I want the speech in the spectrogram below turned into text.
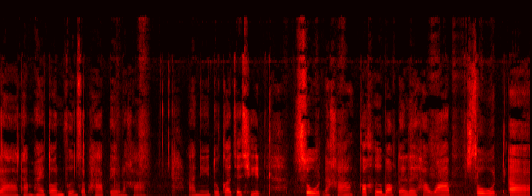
จะทำให้ต้นฟื้นสภาพเร็วนะคะ อันนี้ตุ๊กก็จะฉีดสูตรนะคะ ก็คือบอกได้เลยค่ะว่าสูตรอ่อ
